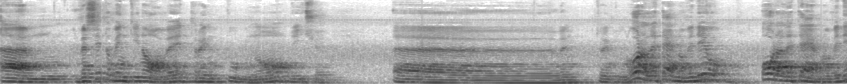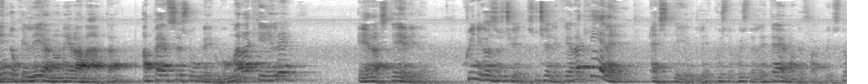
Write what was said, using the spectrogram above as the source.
um, versetto 29, 31 dice... Uh, 31. Ora l'Eterno vedeo, Ora l'Eterno, vedendo che Lea non era amata, aperse il suo grembo, ma Rachele era sterile. Quindi cosa succede? Succede che Rachele è sterile, questo, questo è l'Eterno che fa questo,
